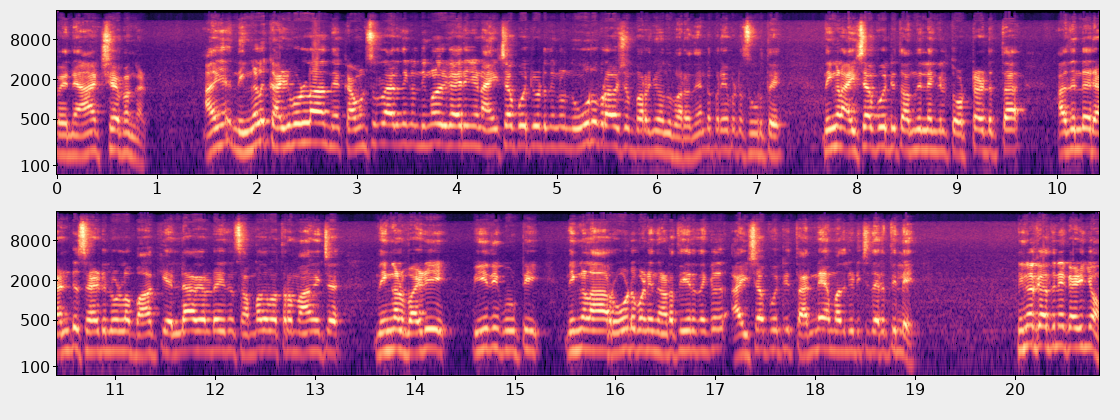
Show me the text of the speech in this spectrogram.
പിന്നെ ആക്ഷേപങ്ങൾ. അതിന് നിങ്ങൾ കഴിവുള്ള കൗൺസിലറായിരുന്നെങ്കിൽ നിങ്ങളൊരു കാര്യം ചെയ്യണം. ഐഷാ പോറ്റിയോട് നിങ്ങൾ നൂറ് പ്രാവശ്യം പറഞ്ഞു എന്ന് പറയുന്നത് എന്റെ പ്രിയപ്പെട്ട സുഹൃത്തെ നിങ്ങൾ ഐഷ പോറ്റി തന്നില്ലെങ്കിൽ തൊട്ടടുത്ത അതിന്റെ രണ്ട് സൈഡിലുള്ള ബാക്കി എല്ലാവരുടെയും സമ്മതപത്രം വാങ്ങിച്ച് നിങ്ങൾ വഴി വീതി കൂട്ടി നിങ്ങൾ ആ റോഡ് പണി നടത്തിയിരുന്നെങ്കിൽ ഐഷ പോറ്റി തന്നെ മതിലിടിച്ച് തരത്തില്ലേ? നിങ്ങൾക്ക് അതിന് കഴിഞ്ഞോ?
